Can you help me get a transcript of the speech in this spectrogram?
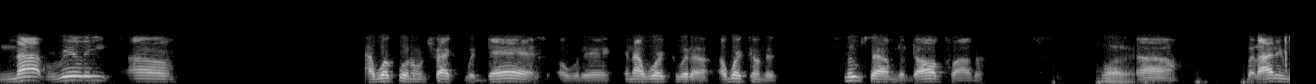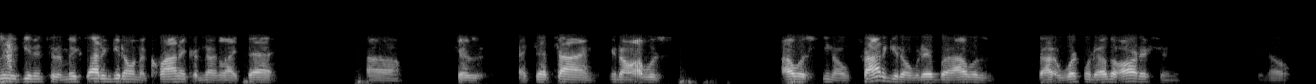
Not really. Um I worked with on track with Daz over there and I worked with uh I worked on the Snoop's album, The Doggfather. Word. Uh, but I didn't really get into the mix. I didn't get on the Chronic or nothing like that. Because at that time, you know, I was, I was, you know, trying to get over there, but I was started working with other artists, and you know,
